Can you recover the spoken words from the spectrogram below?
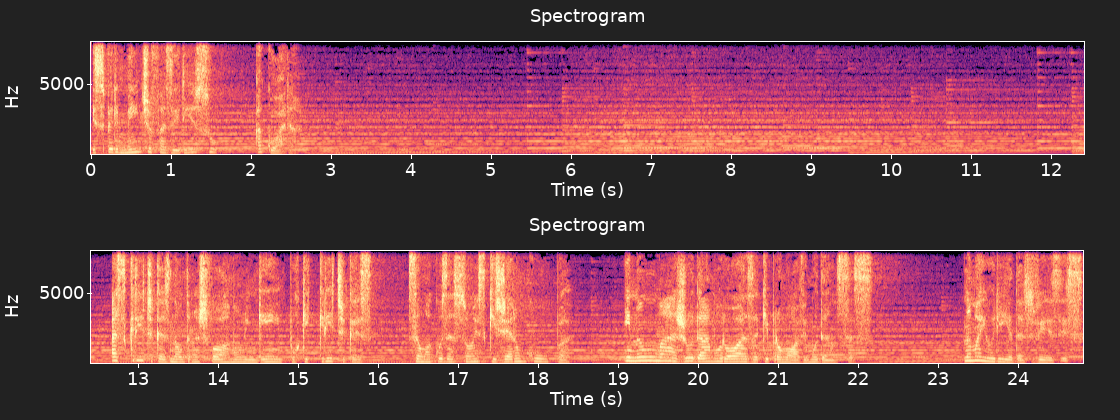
Experimente fazer isso agora. Críticas não transformam ninguém porque críticas são acusações que geram culpa e não uma ajuda amorosa que promove mudanças. Na maioria das vezes,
